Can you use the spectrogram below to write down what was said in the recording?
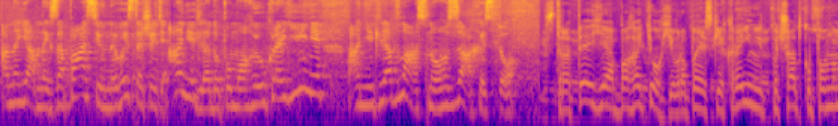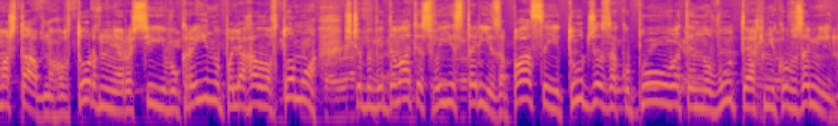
а наявних запасів не вистачить ані для допомоги Україні, ані для власного захисту. Стратегія багатьох європейських країн від початку повномасштабного вторгнення Росії в Україну полягала в тому, щоб віддавати свої старі запаси і тут же закуповувати нову техніку взамін.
